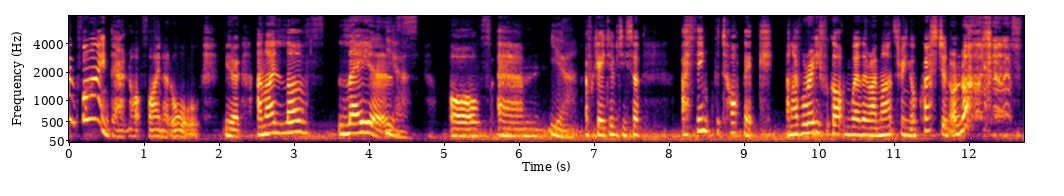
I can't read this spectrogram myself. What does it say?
I'm fine," they're not fine at all. You know, and I love layers Yeah. of um, Yeah. of creativity. So I think the topic, and I've already forgotten whether I'm answering your question or not. so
